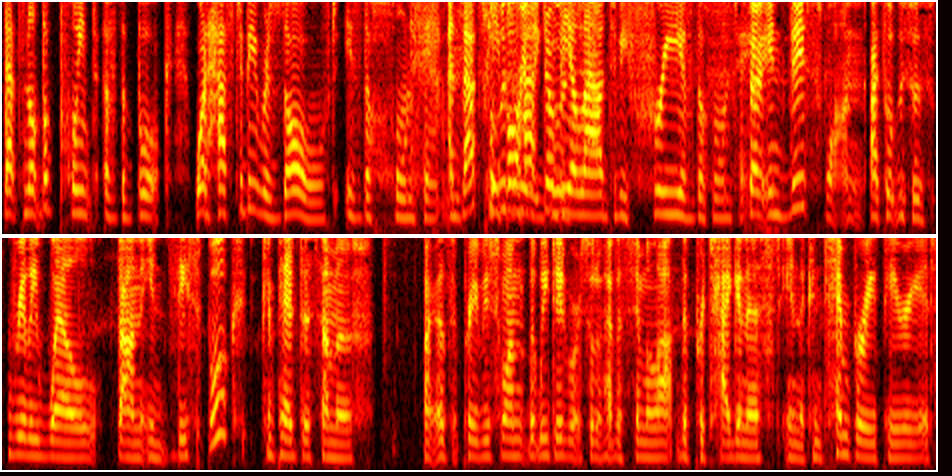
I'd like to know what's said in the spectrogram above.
that's not the point of the book. What has to be resolved is the haunting. And that's what people really have to be allowed to be free of the haunting. So in this one, I thought this was really well done in this book compared to some of like as a previous one that we did where it sort of had a similar the protagonist in the contemporary period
